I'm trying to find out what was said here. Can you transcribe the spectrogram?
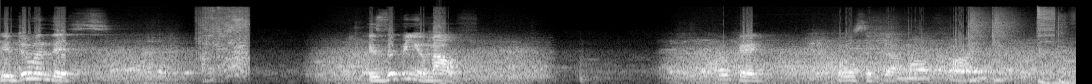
You're doing this. You're zipping your mouth. Okay. Close zip that mouth. Fine.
